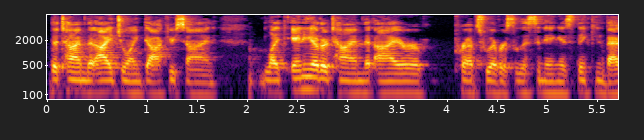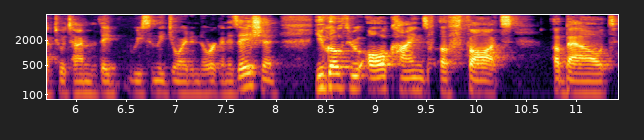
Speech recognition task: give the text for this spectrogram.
the time that I joined DocuSign, like any other time that I or perhaps whoever's listening is thinking back to a time that they recently joined an organization, you go through all kinds of thoughts about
